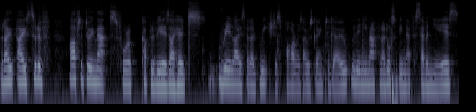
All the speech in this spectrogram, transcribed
But I, I sort of, after doing that for a couple of years, I had realised that I'd reached as far as I was going to go within EMAP, and I'd also been there for seven years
